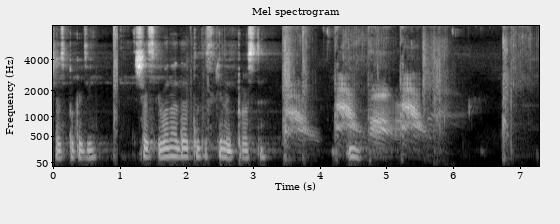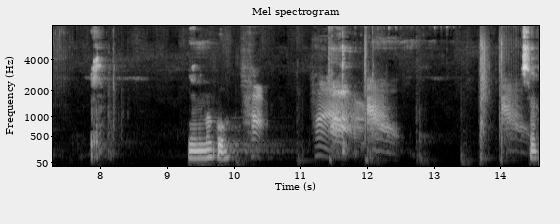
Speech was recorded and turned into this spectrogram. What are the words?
Сейчас, погоди. Сейчас, его надо оттуда скинуть просто. Я не могу. Черт.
